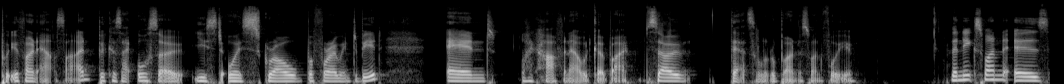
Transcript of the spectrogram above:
put your phone outside because I also used to always scroll before I went to bed and like half an hour would go by. So that's a little bonus one for you. The next one is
